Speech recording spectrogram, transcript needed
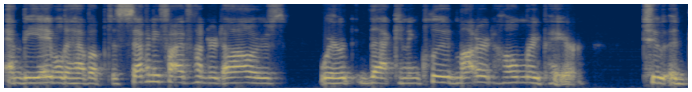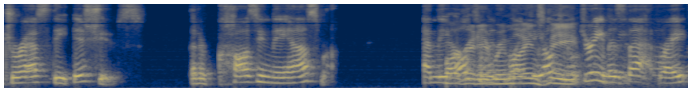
and be able to have up to $7,500 where that can include moderate home repair to address the issues that are causing the asthma. And the Margaret, ultimate, it reminds like, the me, ultimate dream is that, right?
